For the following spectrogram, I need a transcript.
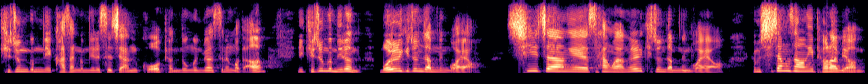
기준금리, 가산금리를 쓰지 않고 변동금리만 쓰는 거다. 이 기준금리는 뭘 기준 잡는 거예요? 시장의 상황을 기준 잡는 거예요. 그럼 시장 상황이 변하면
